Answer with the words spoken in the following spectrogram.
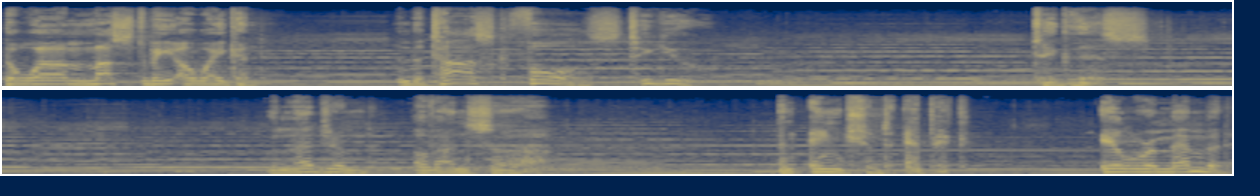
The worm must be awakened, and the task falls to you. Take this. The legend of Ansur. An ancient epic. Ill-remembered.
